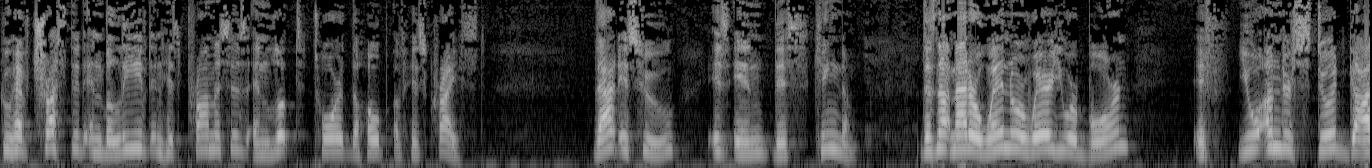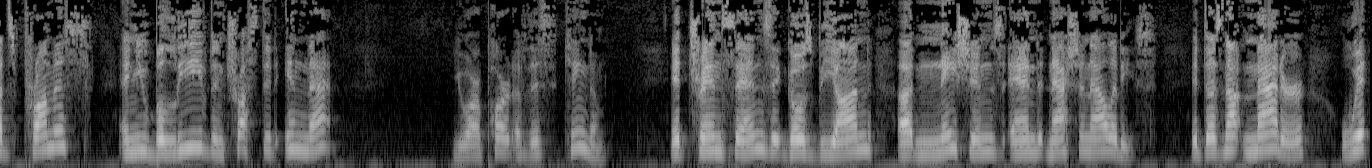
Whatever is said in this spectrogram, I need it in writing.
who have trusted and believed in His promises and looked toward the hope of His Christ. That is who is in this kingdom. Does not matter when or where you were born. If you understood God's promise and you believed and trusted in that, you are a part of this kingdom. It transcends, it goes beyond uh, nations and nationalities. It does not matter what,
